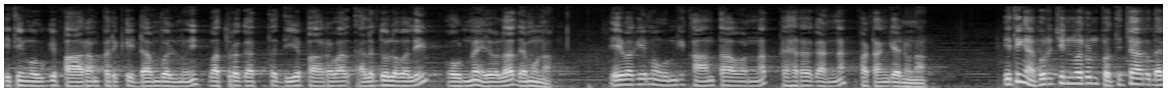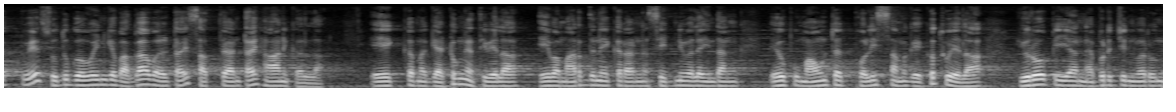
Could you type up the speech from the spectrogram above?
ඉතින් ඔහුගේ පාරම්පරික ඉඩම් වලනුයි වතුර ගත්ත දිය පාරවල් ඇලදොල වලින් ඔවුන්ව එළවලා දැමුණා. ඒ වගේම ඔවුන්ගේ කාන්තාවන්වත් පැහැර ගන්න පටන් ගැනුණා. ඉතින් ඇබොරිජින්වරුන් ප්‍රතිචාර දක්වේ සුදු ගොවයින්ගේ වගාවලටයි සත්වයන්ටයි හානි කළා. ඒ එක්කම ගැටුම් ඇති වෙලා ඒවා මර්ධනය කරන්න සිඩ්නි වල ඉඳන් එවපු මවුන්ටඩ් පොලිස් සමග එකතු වෙලා යුරෝපීයන් ඇබොරිජින්වරුන්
